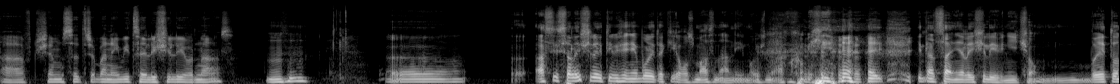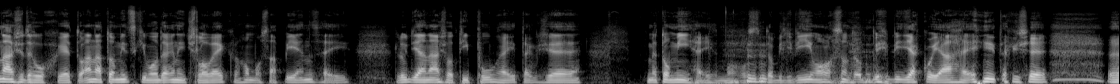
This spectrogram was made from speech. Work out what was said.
a v čem se třeba nejvíce lišili od nás? Mm-hmm. Uh, asi sa lišili tým, že neboli takí rozmaznaní možno ako my. Ináč sa nelišili v ničom. Je to náš druh, je to anatomicky moderný človek, homo sapiens, hej, ľudia nášho typu, hej, takže sme to my, hej, mohol si to byť vy, mohol som to byť, byť ako ja, hej, takže E,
